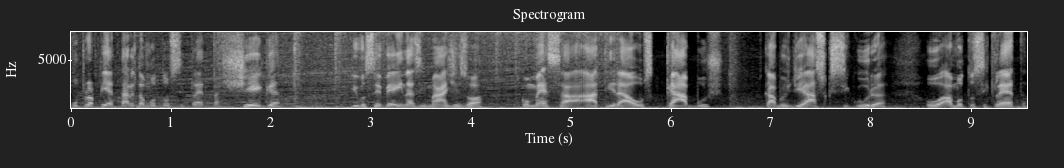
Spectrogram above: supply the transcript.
o proprietário da motocicleta chega e você vê aí nas imagens, ó, começa a tirar os cabos, cabos de aço que segura a motocicleta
